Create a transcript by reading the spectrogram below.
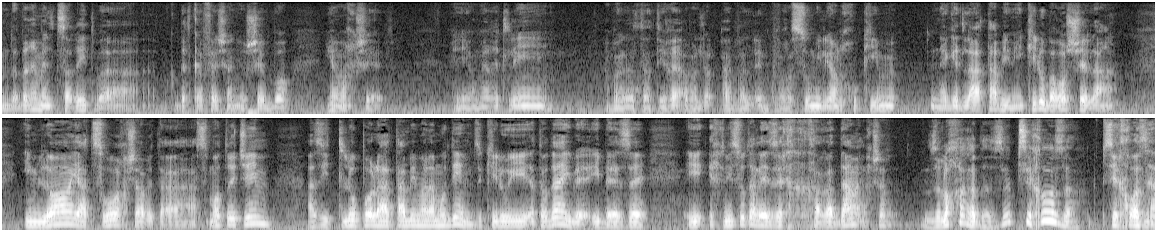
מדבר עם מלצרית בבית קפה שאני יושב בו עם המחשב. היא אומרת לי, אבל אתה תראה, אבל, אבל הם כבר עשו מיליון חוקים נגד להט"בים. היא כאילו בראש שלה, אם לא יעצרו עכשיו את הסמוטריצ'ים, אז יתלו פה להט"בים על עמודים. זה כאילו, היא, אתה יודע, היא, היא באיזה... היא, הכניסו אותה לאיזה חרדה, עכשיו, זה לא חרדה, זה פסיכוזה. פסיכוזה.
